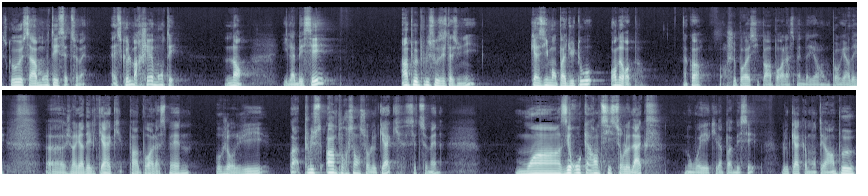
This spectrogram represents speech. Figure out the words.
Est-ce que ça a monté cette semaine Est-ce que le marché a monté? Non. Il a baissé un peu plus aux États-Unis, quasiment pas du tout en Europe. D'accord? Je ne sais pas si par rapport à la semaine d'ailleurs, on peut regarder. Euh, je vais regarder le CAC par rapport à la semaine. Aujourd'hui, plus 1% sur le CAC cette semaine moins 0,46 sur le DAX. Donc vous voyez qu'il n'a pas baissé. Le CAC a monté un peu,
